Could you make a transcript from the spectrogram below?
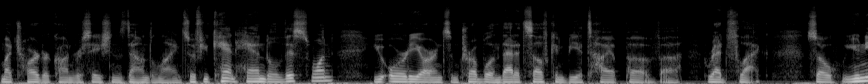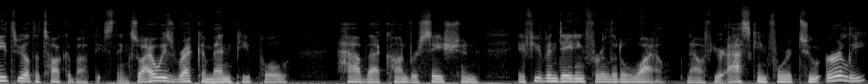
much harder conversations down the line. So if you can't handle this one, you already are in some trouble, and that itself can be a type of uh, red flag. So you need to be able to talk about these things. So I always recommend people have that conversation if you've been dating for a little while. Now, if you're asking for it too early,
